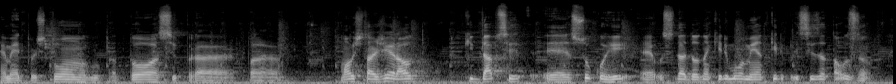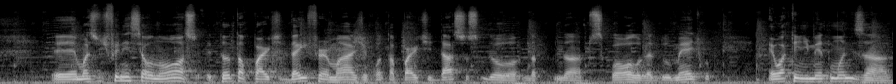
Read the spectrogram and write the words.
remédio para o estômago, para tosse, para mal-estar geral que dá para é, socorrer é, o cidadão naquele momento que ele precisa estar tá usando. É, mas o diferencial nosso, tanto a parte da enfermagem quanto a parte da, do, da, da psicóloga, do médico, é o atendimento humanizado.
